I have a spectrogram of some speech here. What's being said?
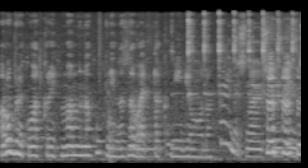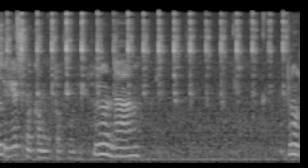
рубрику открыть, мама на кухне, называть так видео буду. Я не знаю, если это интересно кому-то будет. Ну да. Ну,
